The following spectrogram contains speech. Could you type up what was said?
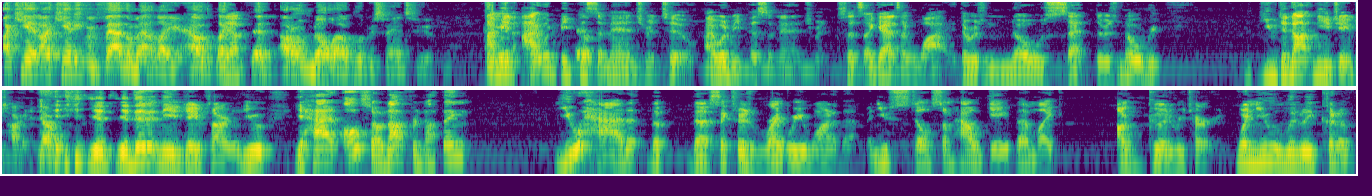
I can't. I can't even fathom that. Like how. Like yeah. I said, I don't know how Clippers fans feel. I mean, I would be pissed at management too. I would be pissed at management. So it's again, it's like why there was no set, there was no. Re- you did not need James Harden. No. you, you didn't need James Harden. You you had also not for nothing. You had the the Sixers right where you wanted them, and you still somehow gave them like a good return when you literally could have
